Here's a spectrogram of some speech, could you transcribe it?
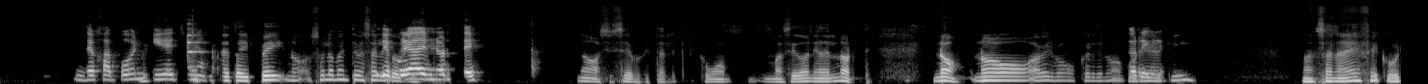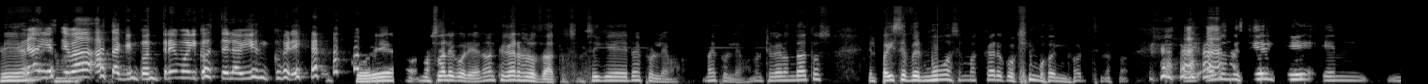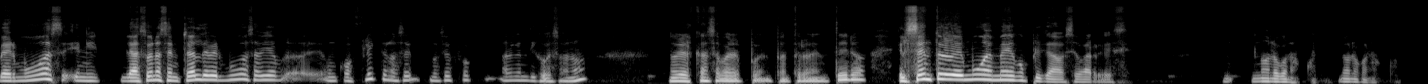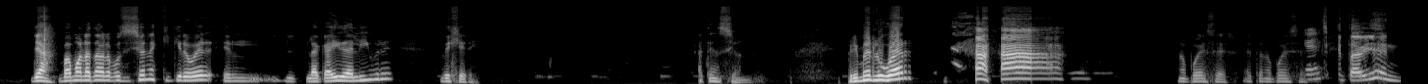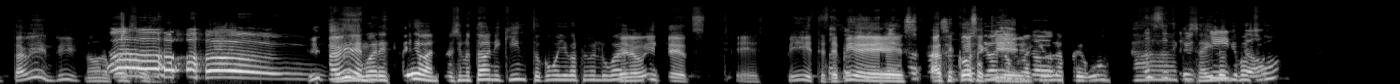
De Japón y de China. está Taipei. No, solamente me Y sale de Tokio. Corea del Norte. No, sí sé, porque está como Macedonia del Norte. No, no, a ver, vamos a buscar de nuevo Corea Horrible. aquí. Manzana F, Corea. Nadie se va hasta que encontremos el coste de la vida en Corea. Corea, no, no sale Corea, no entregaron los datos, así que no hay problema, no hay problema, no entregaron datos. El país es Bermudas, el más caro, Coquimbo del Norte. ¿no? Eh, alguien decían que en Bermudas, en la zona central de Bermudas había eh, un conflicto, no sé, no sé, fue- alguien dijo eso, ¿no? No le alcanza para el el pantalón entero. El centro de Bermudas es medio complicado ese barrio ese. No lo conozco, no lo conozco. Ya, vamos a la tabla de posiciones que quiero ver el- la caída libre de Jerez. Atención. Primer lugar, no puede ser. Esto no puede ser. Está bien, está bien, sí. No, no puede ser. ¡Oh! Sí, Está primer bien. lugar Esteban, pero si no estaba ni quinto, ¿cómo llegó al primer lugar? Pero viste, eh, viste, te pides, hace cosas que. no, aquí las preguntas. Son sus Ah, ¿sabéis lo que pasó?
